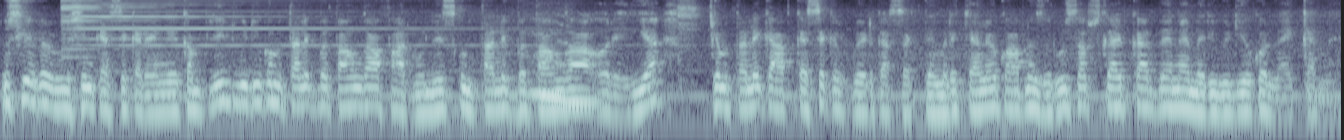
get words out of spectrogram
اس کی کیلکولیشن کیسے کریں گے؟ کمپلیٹ ویڈیو کے متعلق بتاؤں گا فارمولیز کے متعلق بتاؤں گا اور ایریا کے متعلق آپ کیسے کیلکولیٹ کر سکتے ہیں؟ میرے چینل کو آپ نے ضرور سبسکرائب کر دینا ہے، میری ویڈیو کو لائک کرنا ہے۔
